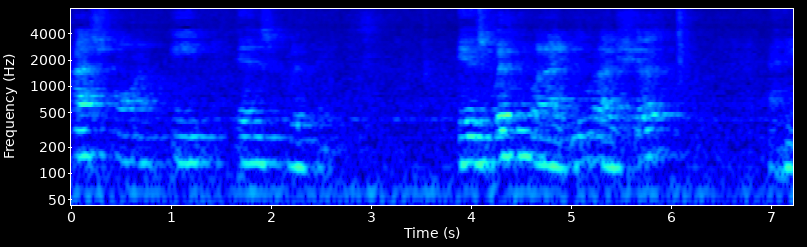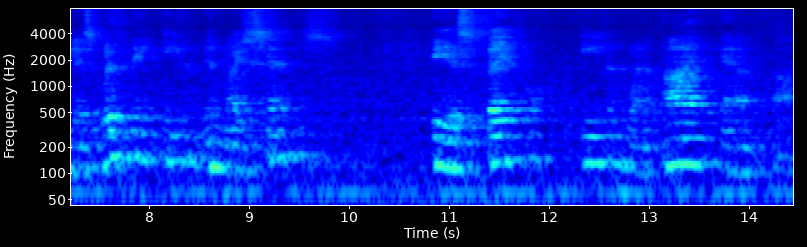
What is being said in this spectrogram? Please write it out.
press on. He is with me. He is with me when I do what I should, and He is with me even in my sins. He is faithful even when I am not.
